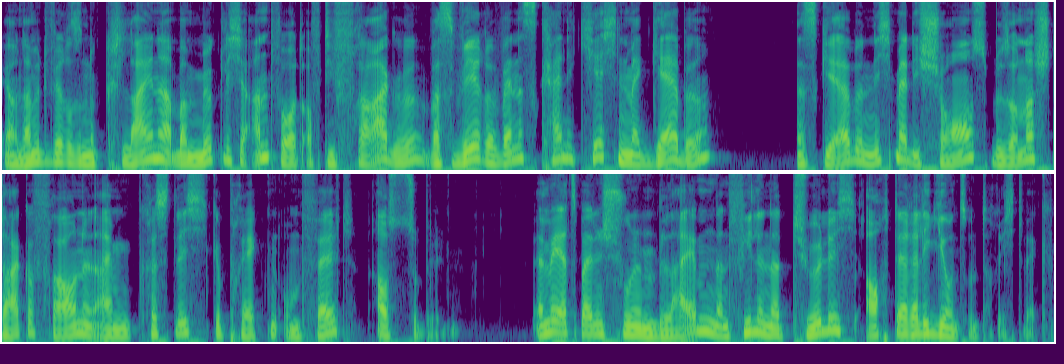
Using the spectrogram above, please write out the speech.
Ja, und damit wäre so eine kleine, aber mögliche Antwort auf die Frage, was wäre, wenn es keine Kirchen mehr gäbe? Es gäbe nicht mehr die Chance, besonders starke Frauen in einem christlich geprägten Umfeld auszubilden. Wenn wir jetzt bei den Schulen bleiben, dann fiele natürlich auch der Religionsunterricht weg.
